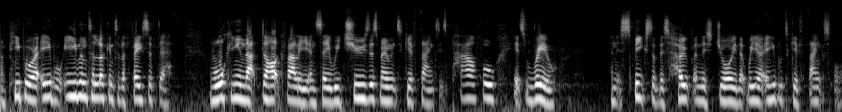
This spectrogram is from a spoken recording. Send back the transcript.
And people are able even to look into the face of death walking in that dark valley and say, We choose this moment to give thanks. It's powerful, it's real, and it speaks of this hope and this joy that we are able to give thanks for.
